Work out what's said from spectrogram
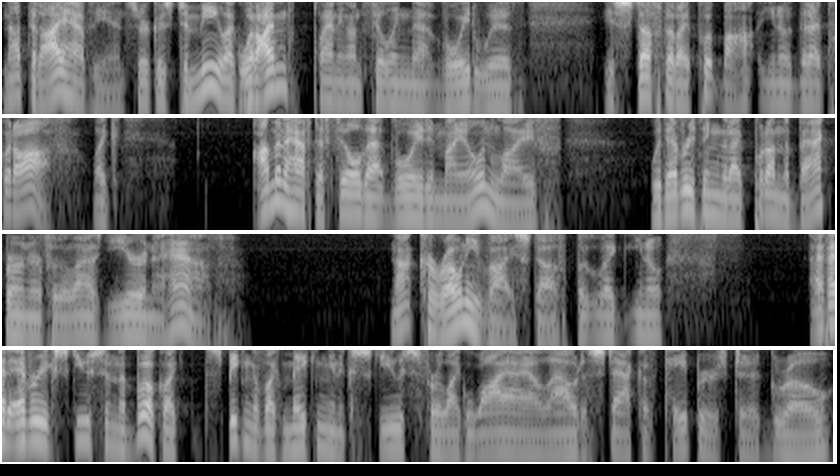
Not that I have the answer, because to me, like what I'm planning on filling that void with is stuff that I put behind, you know, that I put off. Like I'm gonna have to fill that void in my own life with everything that I've put on the back burner for the last year and a half. Not coronavirus stuff, but like you know, I've had every excuse in the book. Like speaking of like making an excuse for like why I allowed a stack of papers to grow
